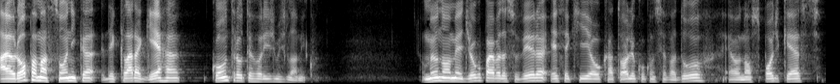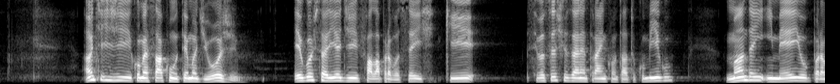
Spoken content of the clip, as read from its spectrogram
A Europa maçônica declara guerra contra o terrorismo islâmico. O meu nome é Diogo Paiva da Silveira, esse aqui é o Católico Conservador, é o nosso podcast. Antes de começar com o tema de hoje, eu gostaria de falar para vocês que se vocês quiserem entrar em contato comigo, mandem e-mail para,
